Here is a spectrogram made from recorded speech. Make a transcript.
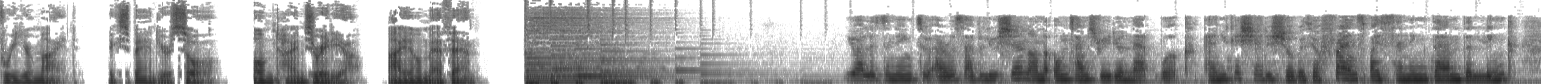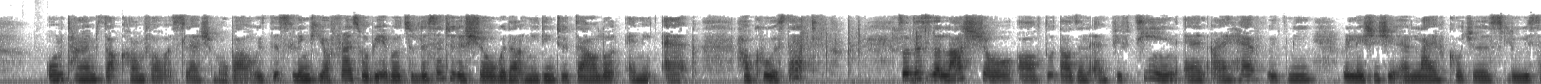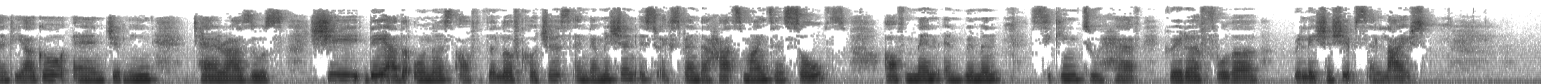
Free your mind. Expand your soul. Om Times Radio. IOM FM. You are listening to Eros Evolution on the Om Times Radio Network, and you can share the show with your friends by sending them the link omtimes.com forward slash mobile. With this link, your friends will be able to listen to the show without needing to download any app. How cool is that? So this is the last show of 2015, and I have with me relationship and life coaches Luis Santiago and Janine Terrazas. She, they are the owners of the Love Coaches, and their mission is to expand the hearts, minds, and souls of men and women seeking to have greater, fuller relationships and lives.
